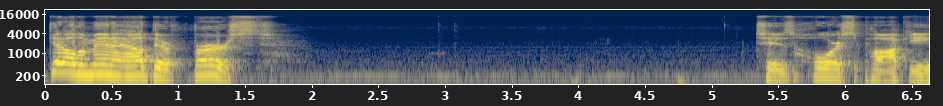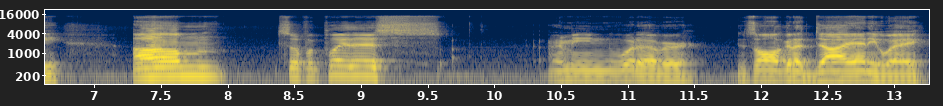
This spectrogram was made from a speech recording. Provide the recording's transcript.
get all the mana out there first. Tis horse pocky. Um, so if I play this, I mean, whatever. It's all gonna die anyway.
